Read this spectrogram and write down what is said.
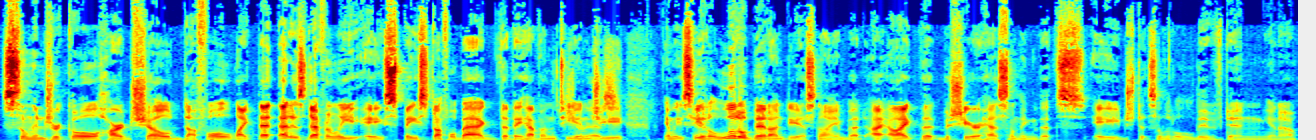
cylindrical hard shell duffel. Like that that is definitely a space duffel bag that they have on TNG, is. and we see it a little bit on DS9. But I, I like that Bashir has something that's aged. It's a little lived in, you know.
